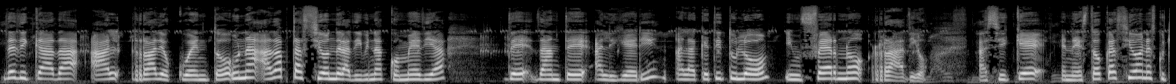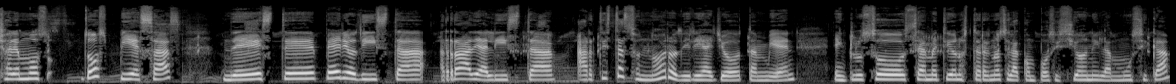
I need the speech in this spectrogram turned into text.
dedicada al radiocuento, una adaptación de la Divina Comedia de Dante Alighieri, a la que tituló Inferno Radio. Así que en esta ocasión escucharemos dos piezas de este periodista, radialista, artista sonoro diría yo también, e incluso se ha metido en los terrenos de la composición y la música,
